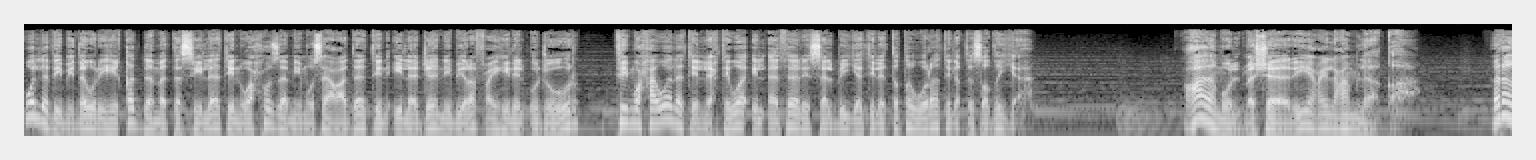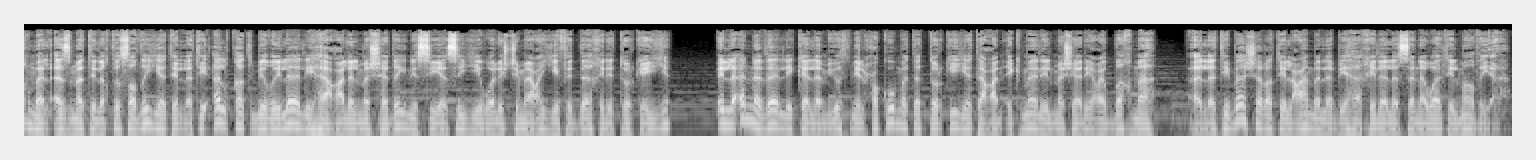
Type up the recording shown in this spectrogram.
والذي بدوره قدم تسهيلات وحزم مساعدات إلى جانب رفعه للأجور في محاولة لاحتواء الآثار السلبية للتطورات الاقتصادية. عام المشاريع العملاقة رغم الأزمة الاقتصادية التي ألقت بظلالها على المشهدين السياسي والاجتماعي في الداخل التركي، إلا أن ذلك لم يثني الحكومة التركية عن إكمال المشاريع الضخمة التي باشرت العمل بها خلال السنوات الماضية.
